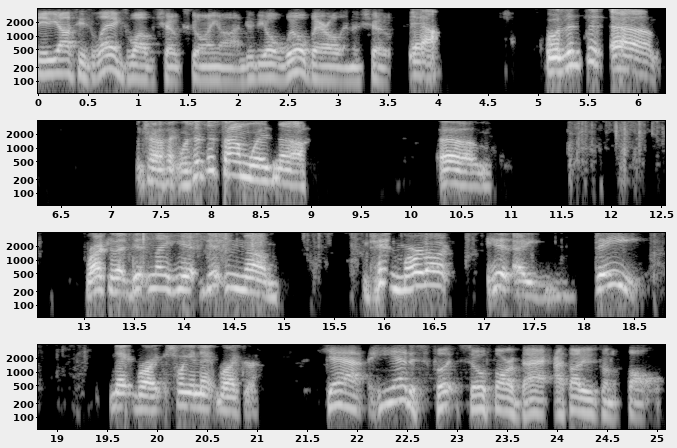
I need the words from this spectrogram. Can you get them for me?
DiBiase's legs while the choke's going on, do the old wheelbarrow in the choke. Yeah. Was it the, uh, I'm trying to think, was it this time when uh, um, right after that, didn't they hit, didn't, um, didn't Murdoch hit a deep neck break, swinging neck breaker? Yeah, he had his foot so far back, I thought he was going to fall.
